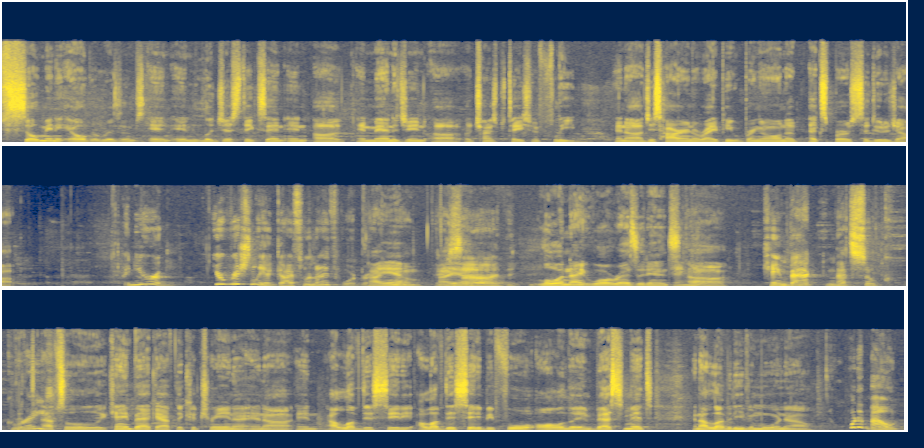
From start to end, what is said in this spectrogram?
so many algorithms in, in logistics and and, uh, and managing uh, a transportation fleet, and uh, just hiring the right people, bringing on the experts to do the job. And you're a you're originally a guy from the Ninth Ward, right? I am. I am. uh, Lower Ninth Ward residents. Uh, came back, and that's so great. Absolutely. Came back after Katrina, and uh, and I love this city. I love this city before all of the investments, and I love it even more now. What about?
